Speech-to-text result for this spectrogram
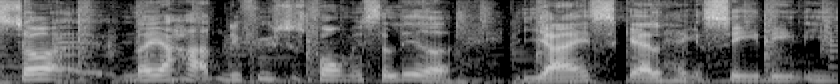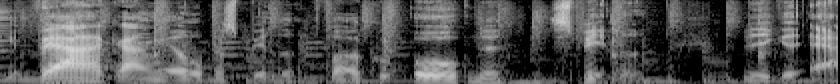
så når jeg har den i fysisk form installeret, jeg skal have CD'en i hver gang jeg åbner spillet, for at kunne åbne spillet. Hvilket er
